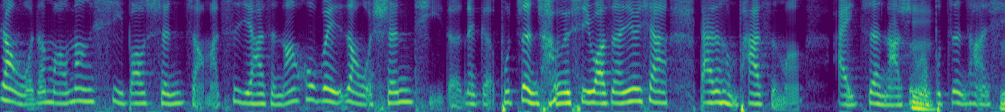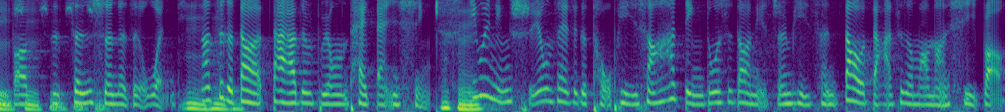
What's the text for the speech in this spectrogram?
让我的毛囊细胞生长嘛，刺激它生长，然后会不会让我身体的那个不正常的细胞生长？因为现在大家都很怕什么癌症啊，什么不正常的细胞增生的这个问题。那这个到大家都不用太担心，因为您使用在这个头皮上，它顶多是到你的真皮层到达这个毛囊细胞，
